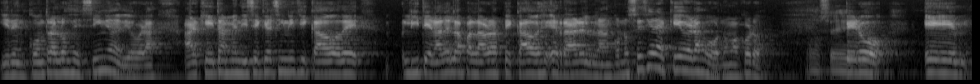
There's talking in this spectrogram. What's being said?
ir en contra de los designios de Dios, ¿verdad? Arkey también dice que el significado de literal de la palabra pecado es errar el blanco. No sé si era Arkey o eras vos, no me acuerdo. No sé. Pero eh,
